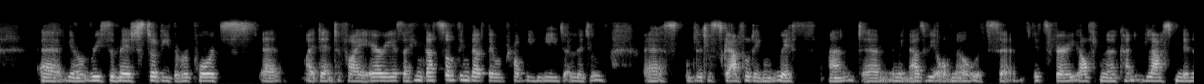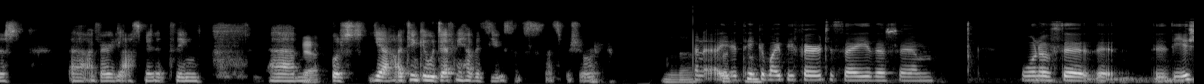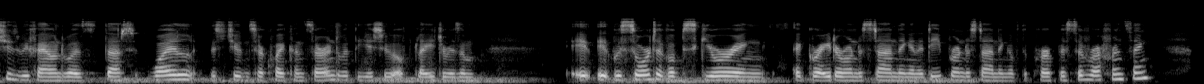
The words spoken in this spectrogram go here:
uh, you know, resubmit, study the reports, uh, identify areas. I think that's something that they would probably need a little, uh, little scaffolding with. And um, I mean, as we all know, it's uh, it's very often a kind of last minute, uh, a very last minute thing. Um, yeah. But yeah, I think it would definitely have its uses. That's for sure. Yeah. And I, I think it might be fair to say that. One of the, the, the, the, issues we found was that while the students are quite concerned with the issue of plagiarism, it, it was sort of obscuring a greater understanding and a deeper understanding of the purpose of referencing.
